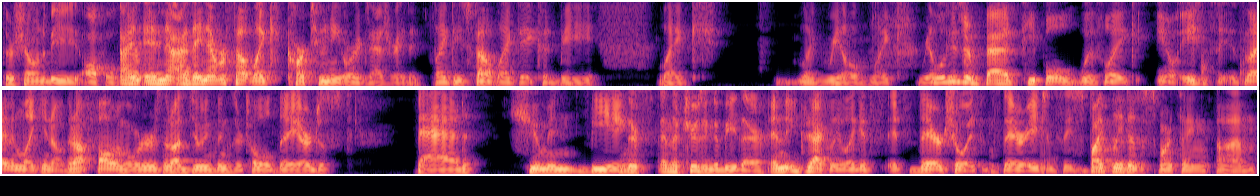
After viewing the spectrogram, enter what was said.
They're shown to be awful. and, and they never felt like cartoony or exaggerated. Like these felt like they could be like like real, like real. well, these are bad people with like you know agency. It's not even like you know they're not following orders. They're not doing things they're told. They are just bad human beings. They're, and they're choosing to be there. and exactly like it's it's their choice. It's their agency. to Spike Lee does a smart thing. Um,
